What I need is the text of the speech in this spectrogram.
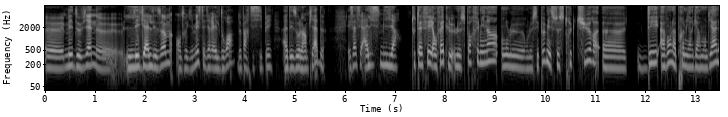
euh, mais deviennent l'égale des hommes, entre guillemets, c'est-à-dire aient le droit de participer à des Olympiades. Et ça, c'est Alice Milia tout à fait. En fait, le, sport féminin, on le, sait peu, mais se structure euh, dès avant la Première Guerre mondiale.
